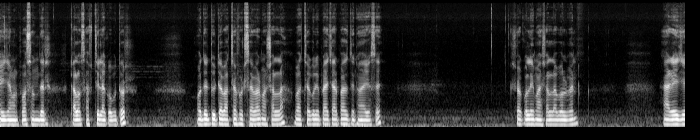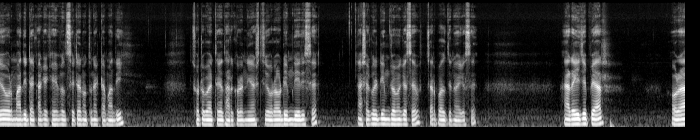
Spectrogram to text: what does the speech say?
এই যে আমার পছন্দের কালো সাফচিলা কবুতর। ওদের দুইটা বাচ্চা ফুটছে আবার মাসাল্লাহ বাচ্চাগুলি প্রায় চার পাঁচ দিন হয়ে গেছে। সকলেই মাশাল্লাহ বলবেন। আর এই যে ওর মাদিটা কাকে খেয়ে ফেলছে, এটা নতুন একটা মাদি। ছোট ভাইয়ের থেকে ধার করে নিয়ে আসছি, ওরাও ডিম দিয়ে দিছে। আশা করি ডিম জমে গেছে, চার পাঁচ দিন হয়ে গেছে। আর এই যে পেয়ার, ওরা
